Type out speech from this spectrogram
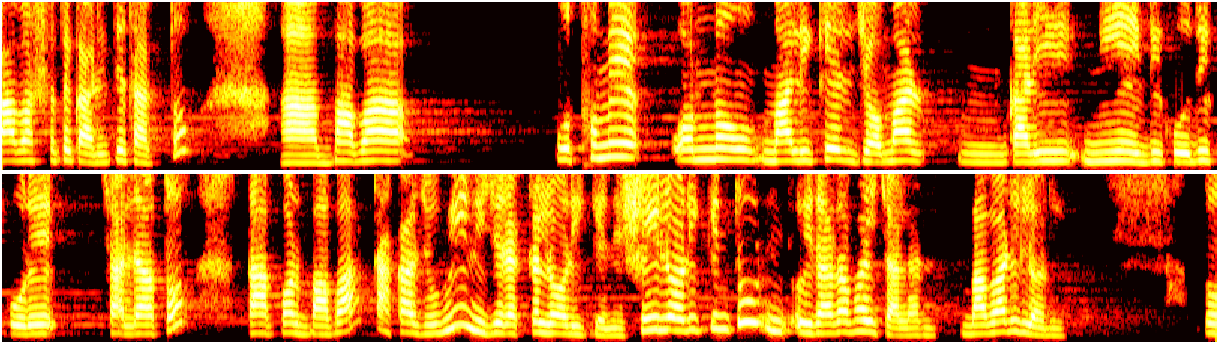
বাবার সাথে গাড়িতে থাকতো। বাবা প্রথমে অন্য মালিকের জমার গাড়ি নিয়ে এদিক ওদিক করে চালাতো। তারপর বাবা টাকা জমিয়ে নিজের একটা লরি কেনে। সেই লরি কিন্তু ওই দাদাভাই চালান, বাবারই লরি। তো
